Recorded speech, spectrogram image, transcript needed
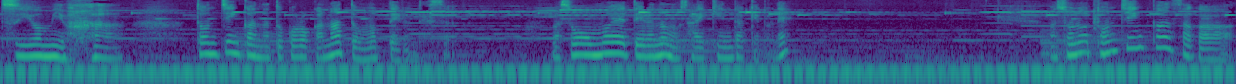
強みはとんちんかんなところかなと思っているんです、まあ、そう思えてるのも最近だけどね。まあ、そのとんちんかんさが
